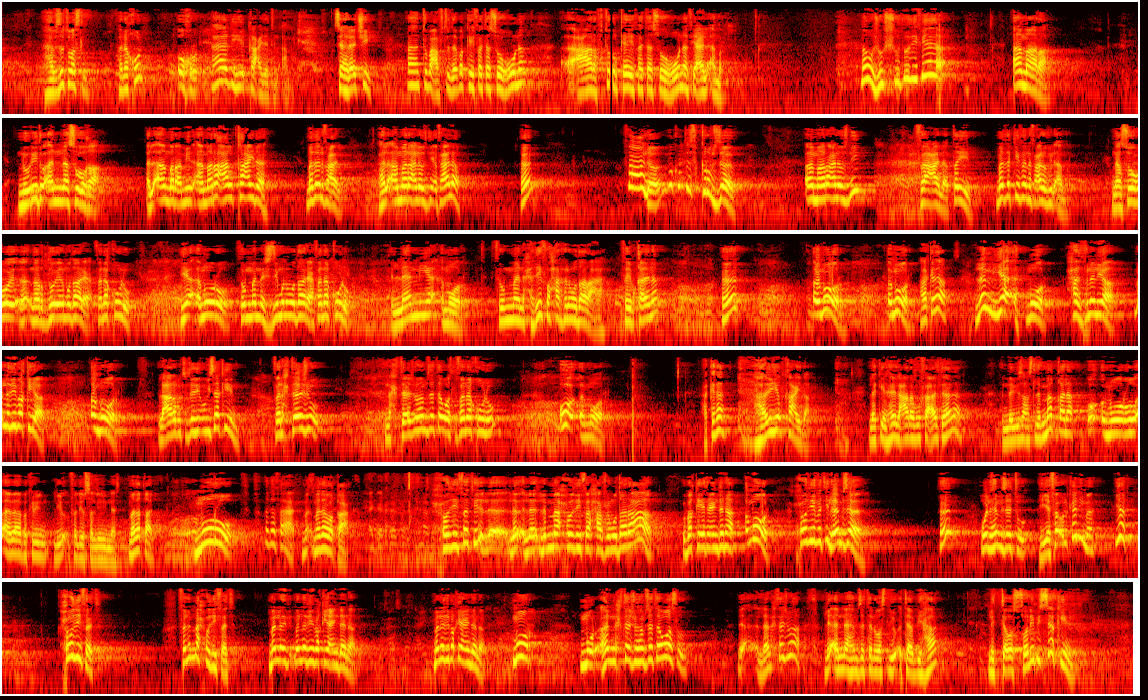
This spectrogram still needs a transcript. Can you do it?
همزة وصل. فنقول أخرج هذه قاعدة الأمر. سهل هذا الشيء أنتم عرفتوا دابا كيف تصوغون عرفتم كيف تصوغون فعل الأمر. ما وجه الشذوذ في هذا؟ أمر. نريد أن نصوغ الأمر من أمر على القاعدة. ماذا نفعل؟ هل أمر على وزن أفعل؟ ها؟ فعل. ما كنت تفكروا بزاف. أمر على وزن فعل. طيب ماذا كيف نفعل في الأمر؟ نصوغ نرده إلى المضارع فنقول يأمر ثم نجزم المضارع فنقول لم يأمر ثم نحذف حرف المضارعة. فيبقى لنا؟ ها؟ أمور. أمور. هكذا. لم يأمر. حذفنا الياء. ما الذي بقي؟ أمور. العرب تبتدئ بساكن فنحتاج نحتاج همزة وصل فنقول أؤمر هكذا؟ هذه القاعدة. لكن هل العرب فعلت هذا؟ النبي صلى الله عليه وسلم ما قال أمروا أبا بكر فليصلي للناس. ماذا قال؟ مروا ماذا فعل؟ ماذا وقع؟ حذفت لما حذف حرف المضارعة وبقيت عندنا أمور. حذفت الهمزة. ها؟ والهمزة هي فاء الكلمة. ياك. حذفت. فلما حذفت ما الذي بقي عندنا؟ ما الذي بقي عندنا؟ مر مر هل نحتاج همزة وصل لا, لا نحتاجها لأن همزة الوصل يؤتى بها للتوصل بالساكن.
